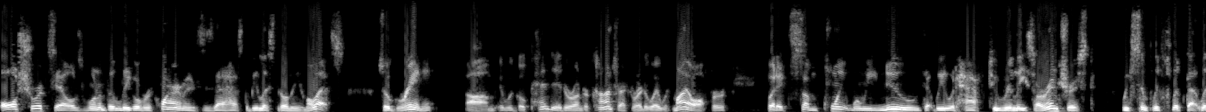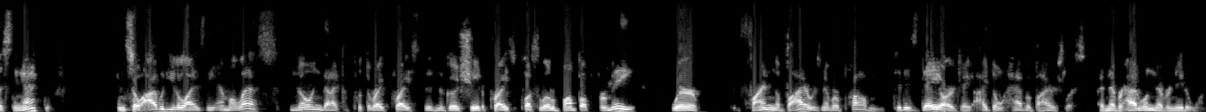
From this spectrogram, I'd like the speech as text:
all short sales, one of the legal requirements is that it has to be listed on the MLS. So granted, um, it would go pended or under contract right away with my offer. But at some point when we knew that we would have to release our interest, we simply flipped that listing active. And so I would utilize the MLS knowing that I could put the right price, the negotiated price plus a little bump up for me, where finding a buyer was never a problem. To this day, RJ, I don't have a buyer's list. I never had one, never needed one.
